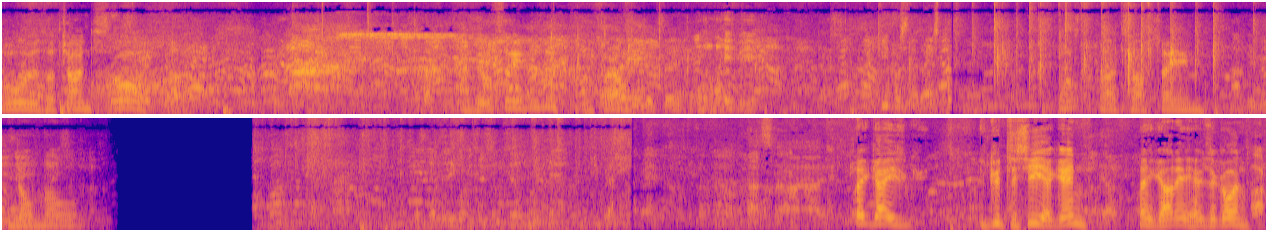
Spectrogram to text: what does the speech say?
Oh, there's a chance. Oh, is the offside, is it? Oh, sorry. Good that's half time. Happy days. Nil nil. Let's get ready to go to some sales weekend. Right, guys, good to see you again. Hi, Gary, how's it going? Ah,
